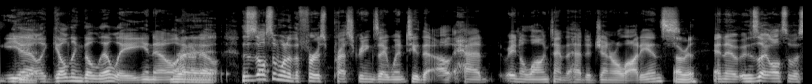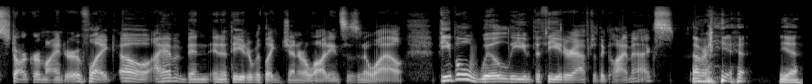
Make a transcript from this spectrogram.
Yeah, like gilding the lily. You know, I don't know. This is also one of the first press screenings I went to that I had in a long time that had a general audience. Oh, really? And it was like also a stark reminder of like, oh, I haven't been in a theater with like general audiences in a while. People will leave the theater after the climax, all right, yeah, yeah.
